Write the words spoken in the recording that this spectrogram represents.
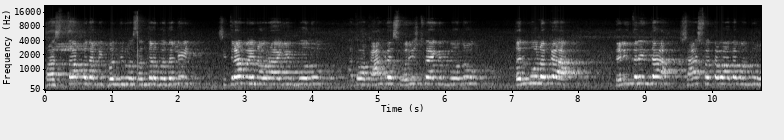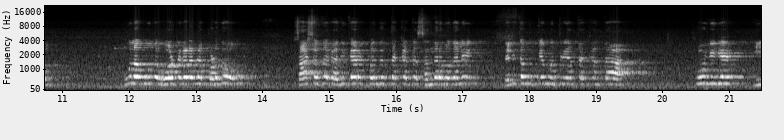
ಪ್ರಸ್ತಾಪದಲ್ಲಿ ಬಂದಿರುವ ಸಂದರ್ಭದಲ್ಲಿ ಸಿದ್ದರಾಮಯ್ಯನವರಾಗಿರ್ಬೋದು ಅಥವಾ ಕಾಂಗ್ರೆಸ್ ವರಿಷ್ಠರಾಗಿರ್ಬೋದು, ತನ್ಮೂಲಕ ದಲಿತರಿಂದ ಶಾಶ್ವತವಾದ ಒಂದು ಮೂಲಭೂತ ಓಟ್ಗಳನ್ನು ಪಡೆದು ಶಾಶ್ವತ ಅಧಿಕಾರಕ್ಕೆ ಬಂದಿರತಕ್ಕಂಥ ಸಂದರ್ಭದಲ್ಲಿ ದಲಿತ ಮುಖ್ಯಮಂತ್ರಿ ಅಂತಕ್ಕಂಥ ಕೂಗಿಗೆ ಈ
